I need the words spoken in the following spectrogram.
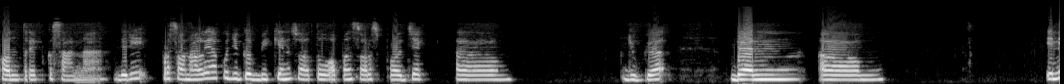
kontrib ke sana. Jadi personally aku juga bikin suatu open source project um, juga dan um, ini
